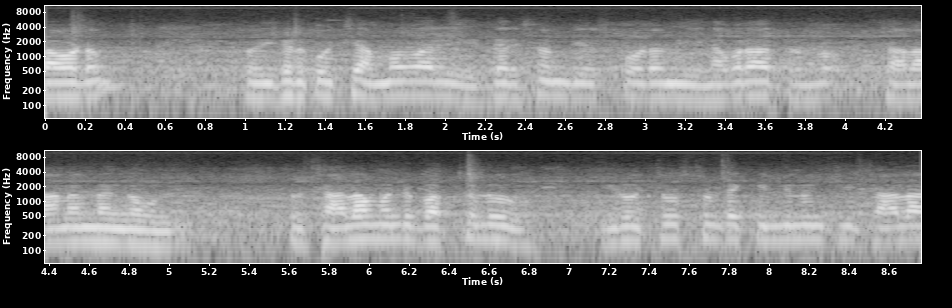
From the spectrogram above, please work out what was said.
రావడం సో ఇక్కడికి వచ్చి అమ్మవారి దర్శనం చేసుకోవడం ఈ నవరాత్రుల్లో చాలా ఆనందంగా ఉంది. సో చాలామంది భక్తులు ఈరోజు చూస్తుంటే కింది నుంచి చాలా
